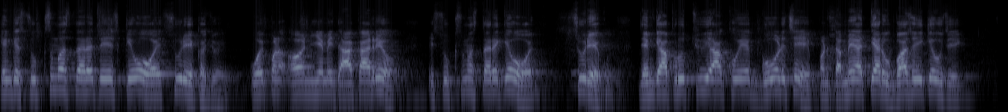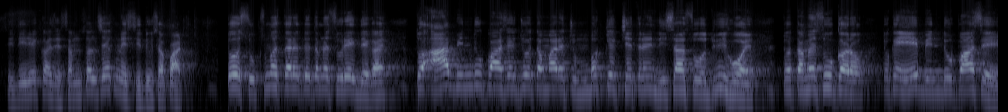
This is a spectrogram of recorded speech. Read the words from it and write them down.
કેમ કે સૂક્ષ્મ સ્તરે તો એ કેવો હોય? સુરેખ જ હોય. કોઈ પણ અનિયમિત આકાર રહ્યો, એ સૂક્ષ્મ સ્તરે કેવો હોય? હોય. જેમ કે આ પૃથ્વી આખું એક ગોળ છે, પણ તમે અત્યારે ઊભા છો એ કેવું છે? સીધી રેખા છે, સમતલ છે કે નહીં? સીધું સપાટ. તો સૂક્ષ્મ સ્તરે તો તમને સુરેખ દેખાય. તો આ બિંદુ પાસે જો તમારે ચુંબકીય ક્ષેત્રની દિશા શોધવી હોય, તો તમે શું કરો? તો કે એ બિંદુ પાસે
